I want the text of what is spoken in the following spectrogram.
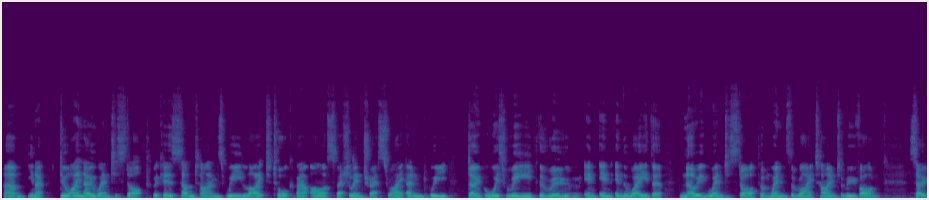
Um, you know, do I know when to stop? Because sometimes we like to talk about our special interests, right? And we don't always read the room in, in, in the way that knowing when to stop and when's the right time to move on. So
